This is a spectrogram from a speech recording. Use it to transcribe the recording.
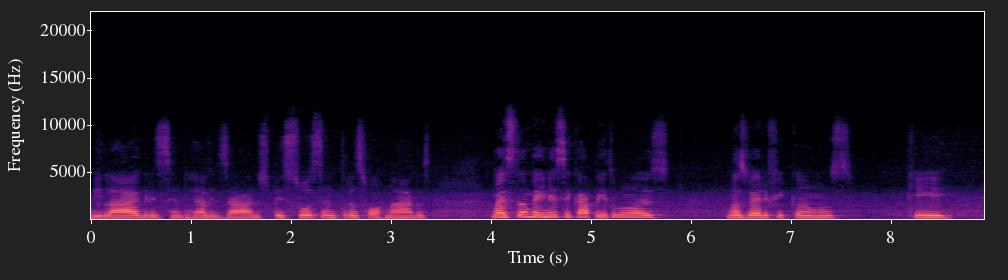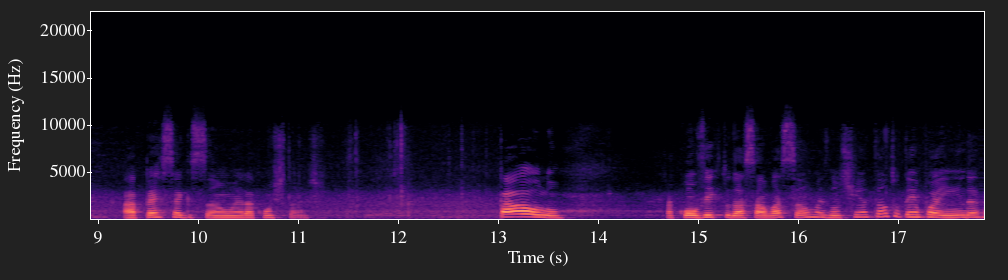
milagres sendo realizados, pessoas sendo transformadas. Mas também nesse capítulo nós nós verificamos que a perseguição era constante. Paulo era convicto da salvação, mas não tinha tanto tempo ainda,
